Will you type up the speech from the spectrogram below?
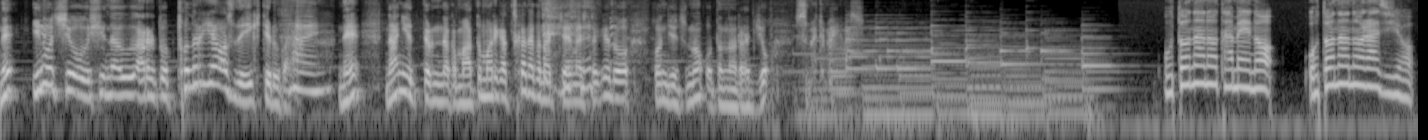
ね 命を失うあれと隣り合わせで生きてるから、はい。ね何言ってるんだかまとまりがつかなくなっちゃいましたけど 本日の大人ラジオ進めてまいります。大人のための大人のラジオ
